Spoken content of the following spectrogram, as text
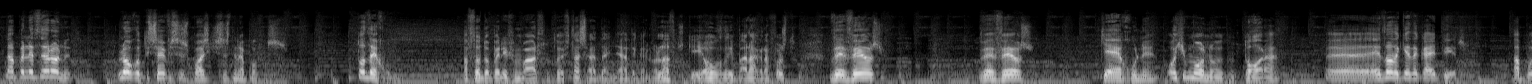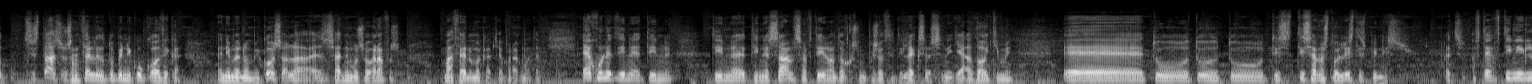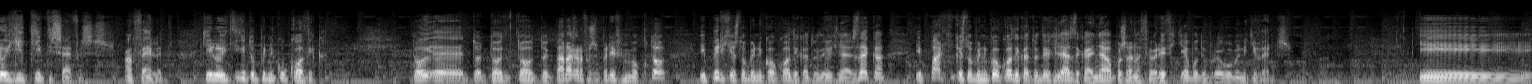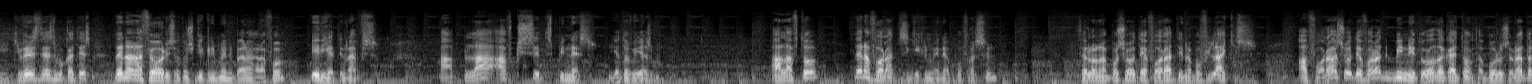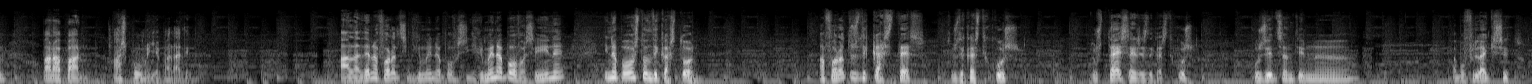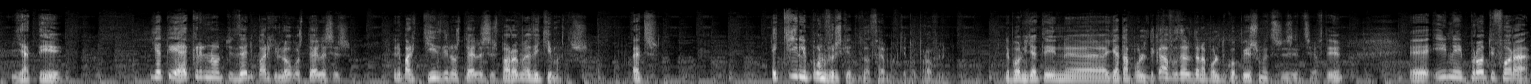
να απελευθερώνεται. Λόγω της έφεση που άσκησε στην απόφαση. Το δέχομαι. Αυτό το περίφημο άρθρο το 749, δεν κάνω λάθος, και η 8η παράγραφό του. Βεβαίως, βεβαίως και έχουν, όχι μόνο τώρα, ε, εδώ και δεκαετίες από συστάσεω, αν θέλετε, του ποινικού κώδικα. Δεν είμαι νομικός, αλλά σαν δημοσιογράφος μαθαίνουμε κάποια πράγματα. Έχουν την, την, την, την essence αυτή, να το χρησιμοποιήσω αυτή τη λέξη, είναι και αδόκιμη, ε, του, του, του, της, της αναστολής της ποινής. Έτσι. Αυτή, αυτή είναι η λογική της έφεσης, αν θέλετε. Και η λογική και του ποινικού κώδικα. Το, ε, το, το, το, το, παράγραφος περίφημη 8 υπήρχε στον ποινικό κώδικα του 2010, υπάρχει και στον ποινικό κώδικα του 2019 όπως αναθεωρήθηκε από την προηγούμενη κυβέρνηση η κυβέρνηση τη Νέας Δημοκρατίας δεν αναθεώρησε το συγκεκριμένο παράγραφο, ίδια την άφησε. Απλά αύξησε τις ποινές για το βιασμό. Αλλά αυτό δεν αφορά τη συγκεκριμένη απόφαση. Θέλω να πω σε ό,τι αφορά την αποφυλάκηση. Αφορά σε ό,τι αφορά την ποινή του 12 ετών. Θα μπορούσε να ήταν παραπάνω, ας πούμε για παράδειγμα. Αλλά δεν αφορά τη συγκεκριμένη απόφαση. Η συγκεκριμένη απόφαση είναι, είναι απόφαση των δικαστών. Αφορά τους δικαστές, τους δικαστικούς. Τους τέσσερις δικαστικούς που ζήτησαν την ε, αποφυλάκησή του. Γιατί; Γιατί έκρινα ότι δεν υπάρχει λόγος τέλεσης, δεν υπάρχει κίνδυνος τέλεσης παρόμοια δικήματος. Έτσι. Εκεί λοιπόν βρίσκεται το θέμα και το πρόβλημα. Λοιπόν, για, την, ε, για τα πολιτικά, αφού θέλετε να πολιτικοποιήσουμε τη συζήτηση αυτή, ε, είναι η πρώτη φορά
